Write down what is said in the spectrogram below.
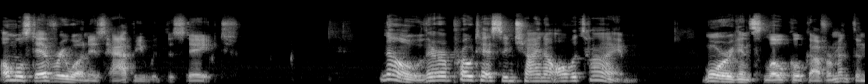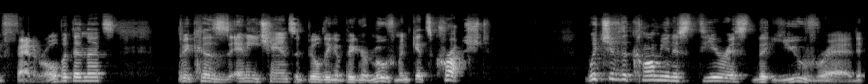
Almost everyone is happy with the state. No, there are protests in China all the time. More against local government than federal, but then that's because any chance at building a bigger movement gets crushed. Which of the communist theorists that you've read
